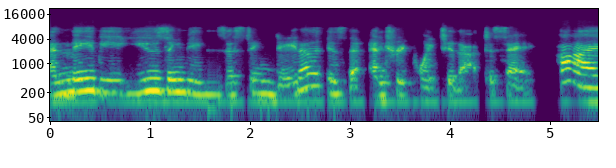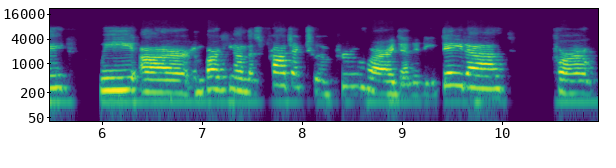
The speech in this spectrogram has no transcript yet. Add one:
And mm-hmm. maybe using the existing data is the entry point to that to say, hi, we are embarking on this project to improve our identity data for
